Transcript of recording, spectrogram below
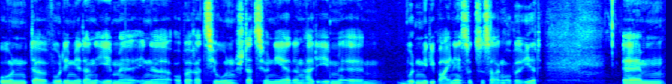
und da wurde mir dann eben in einer Operation stationär dann halt eben ähm, wurden mir die Beine sozusagen operiert. Ähm,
